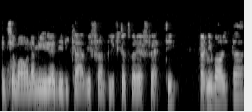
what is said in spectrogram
insomma ho una miriade di cavi fra amplificatore e effetti e ogni volta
